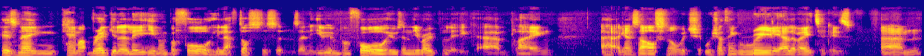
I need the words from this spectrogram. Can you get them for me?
his name came up regularly even before he left Ostersunds, and even before he was in the Europa League um, playing uh, against Arsenal, which which I think really elevated his um,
